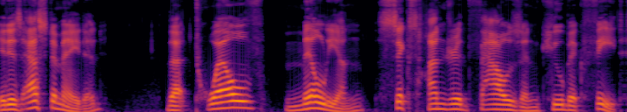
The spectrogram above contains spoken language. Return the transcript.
It is estimated that 12,600,000 cubic feet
